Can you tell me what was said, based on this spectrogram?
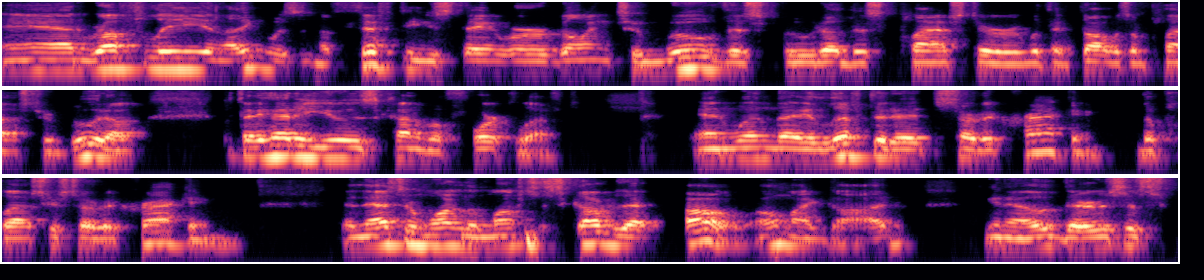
And roughly, I think it was in the 50s, they were going to move this Buddha, this plaster, what they thought was a plaster Buddha, but they had to use kind of a forklift. And when they lifted it, it started cracking. The plaster started cracking. And that's when one of the monks discovered that, oh, oh my God, you know, there's this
